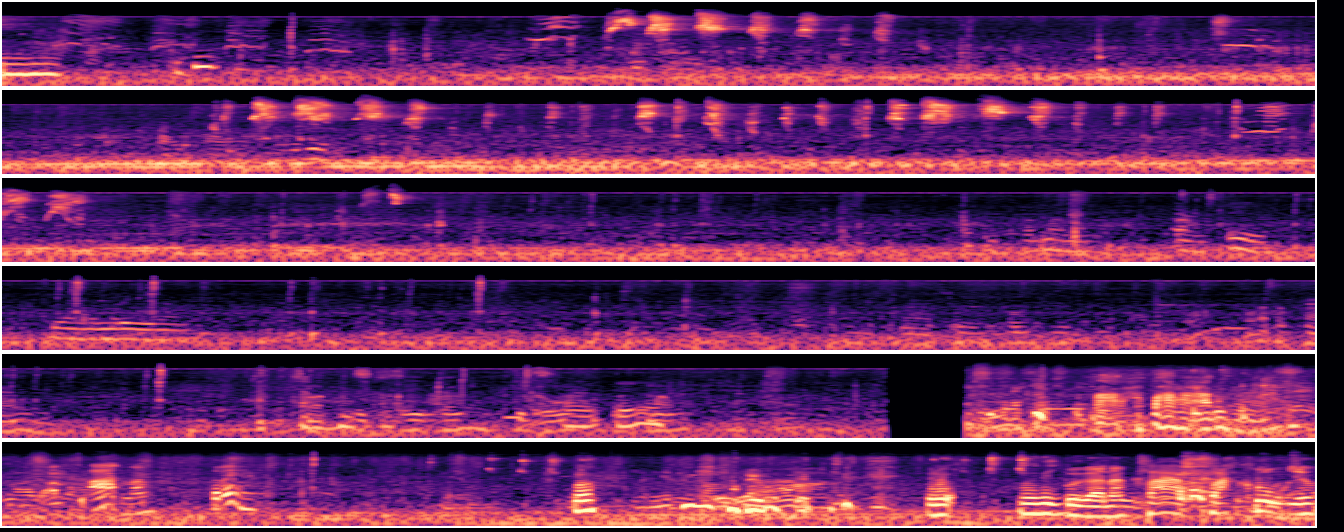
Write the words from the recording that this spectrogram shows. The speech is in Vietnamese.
Mama, pang 3 yang memberi parah parah ah keren Hah? Ini beranak kelas, kelas kluk ya.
